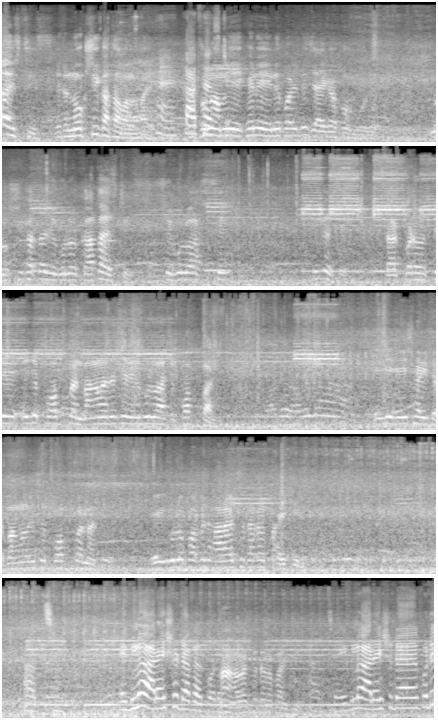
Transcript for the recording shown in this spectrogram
স্টিচ যেটা নকশি কাঁথা বলা হয়। হ্যাঁ, এখন আমি এখানে এনে পারিতে জায়গা কম বলে। নকশি কাঁথা যেগুলো কাঁথা স্টিচ সেগুলো আসছে। ঠিক আছে? তারপরে হচ্ছে এই যে পপকর্ন বাংলাদেশের এইগুলো আছে পপকর্ন। এই যে এই শাড়িটা বাংলাদেশের পপকর্ন আছে। এইগুলো পাবেন আড়াইশো টাকার পাইকিং আচ্ছা। এগুলো আড়াইশো টাকা করে। হ্যাঁ আড়াইশো টাকা পাইকিং আচ্ছা এগুলো আড়াইশো টাকা করে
